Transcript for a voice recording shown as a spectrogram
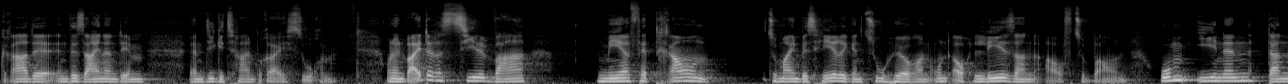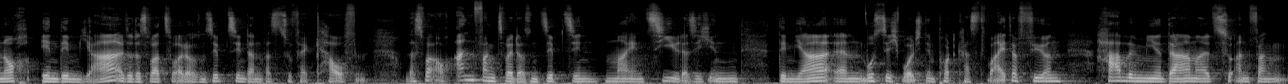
gerade einen Designer in dem ähm, digitalen Bereich suchen. Und ein weiteres Ziel war, mehr Vertrauen zu meinen bisherigen Zuhörern und auch Lesern aufzubauen um ihnen dann noch in dem Jahr, also das war 2017, dann was zu verkaufen. Und das war auch Anfang 2017 mein Ziel, dass ich in dem Jahr ähm, wusste, ich wollte den Podcast weiterführen, habe mir damals zu Anfang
